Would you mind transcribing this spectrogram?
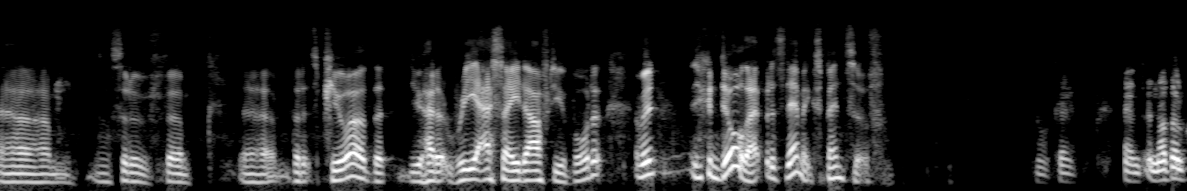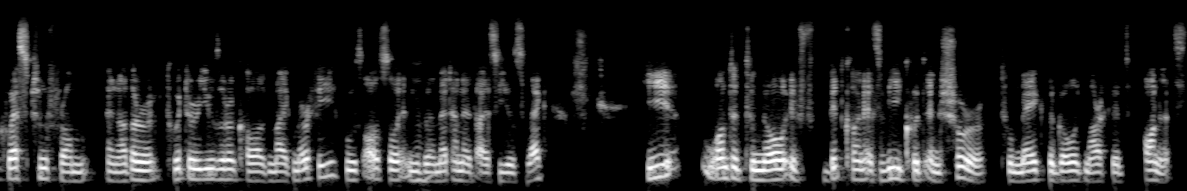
um, sort of um, uh, that it's pure, that you had it reassayed after you bought it. I mean, you can do all that, but it's damn expensive. Okay. And another question from another Twitter user called Mike Murphy, who's also in the mm-hmm. MetaNet ICU Slack. He wanted to know if Bitcoin SV could ensure to make the gold market honest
